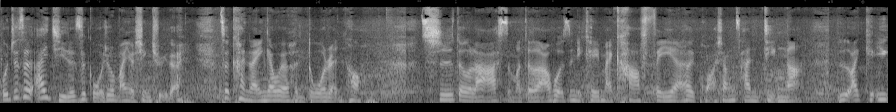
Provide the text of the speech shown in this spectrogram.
我觉得这埃及的这个我就蛮有兴趣的，这看来应该会有很多人哈。吃的啦什么的啊，或者是你可以买咖啡啊，还有华香餐厅啊。Like you,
